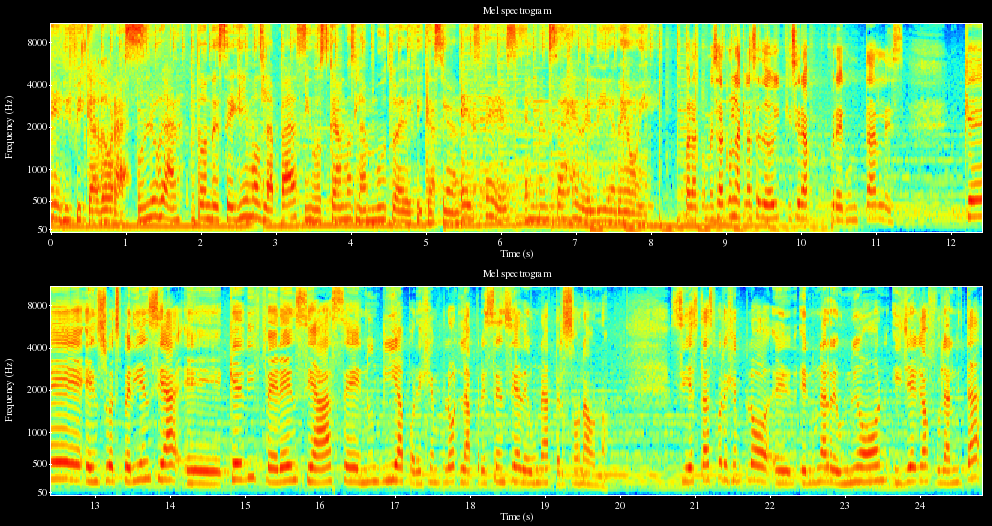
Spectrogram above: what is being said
Edificadoras, un lugar donde seguimos la paz y buscamos la mutua edificación. Este es el mensaje del día de hoy. Para comenzar con la clase de hoy, quisiera preguntarles, ¿qué en su experiencia, eh, qué diferencia hace en un día, por ejemplo, la presencia de una persona o no? Si estás, por ejemplo, en, en una reunión y llega fulanita,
